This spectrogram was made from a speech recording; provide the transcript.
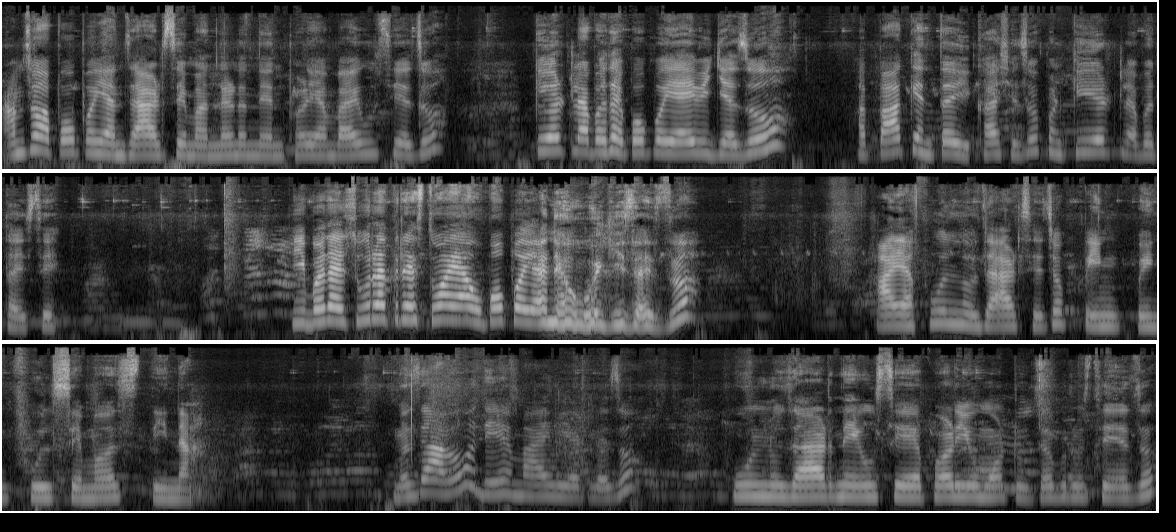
આમ જો આ પોપૈયાનું ઝાડ છે મારા નણંદને ફળિયામાં વાવ્યું છે જો. કેટલા બધા પોપૈયા આવી ગયા જો. આ પાકે ને તઈ ખાશે જો, પણ કેટલા બધા છે. એ બધા સુરત રેસ તોય આવું પોપૈયાને ઉગી જાય જો. આયા ફૂલનું ઝાડ છે જો પિંક પિંક ફૂલ છે મસ્તીના. મજા આવે દેહમાં આવી એટલે જો. ફૂલનું ઝાડ ને એવું છે, ફળિયું મોટું જબરું છે જો.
